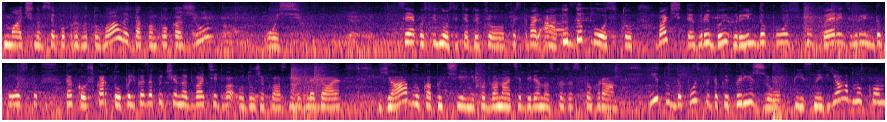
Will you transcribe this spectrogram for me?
смачно все поприготували, так вам покажу. Ось це якось відноситься до цього фестивалю. А, тут до посту. Бачите, гриби, гриль до посту, перець гриль до посту. Також картопелька запечена 22, о, дуже класно виглядає. Яблука печені по 12,90 за 100 грам. І тут до посту такий пиріжок пісний з яблуком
